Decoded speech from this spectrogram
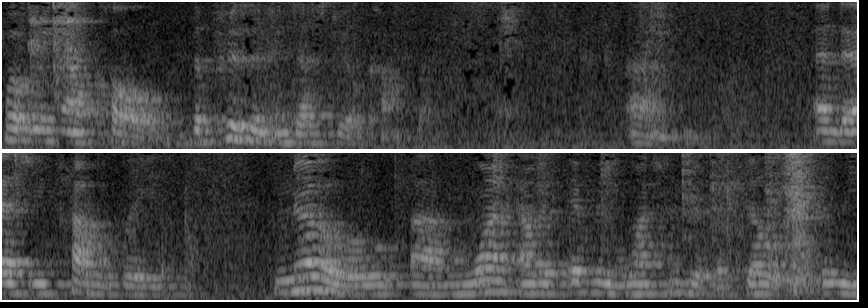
what we now call the prison industrial complex. Um, and as you probably know, um, one out of every 100 adults in the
